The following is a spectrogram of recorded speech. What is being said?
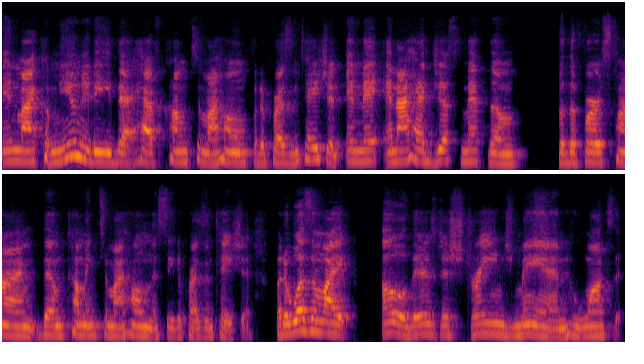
in my community that have come to my home for the presentation. And they and I had just met them for the first time, them coming to my home to see the presentation. But it wasn't like, oh, there's this strange man who wants it.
